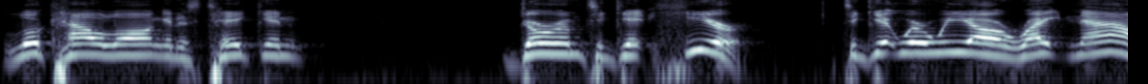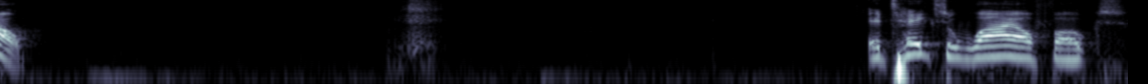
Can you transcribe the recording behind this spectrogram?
Look how long it has taken Durham to get here to get where we are right now. It takes a while, folks,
